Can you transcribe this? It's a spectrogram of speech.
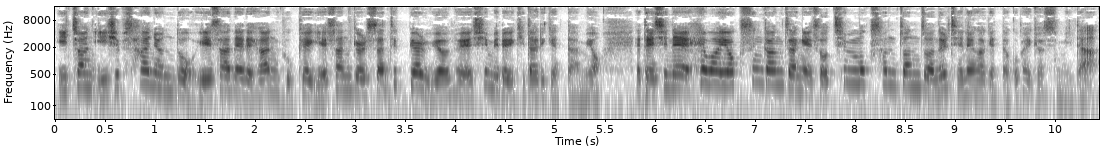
2024 2014년도 예산에 대한 국회 예산결산특별위원회 심의를 기다리겠다며 대신에 해화역 승강장에서 침묵 선전전을 진행하겠다고 밝혔습니다.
